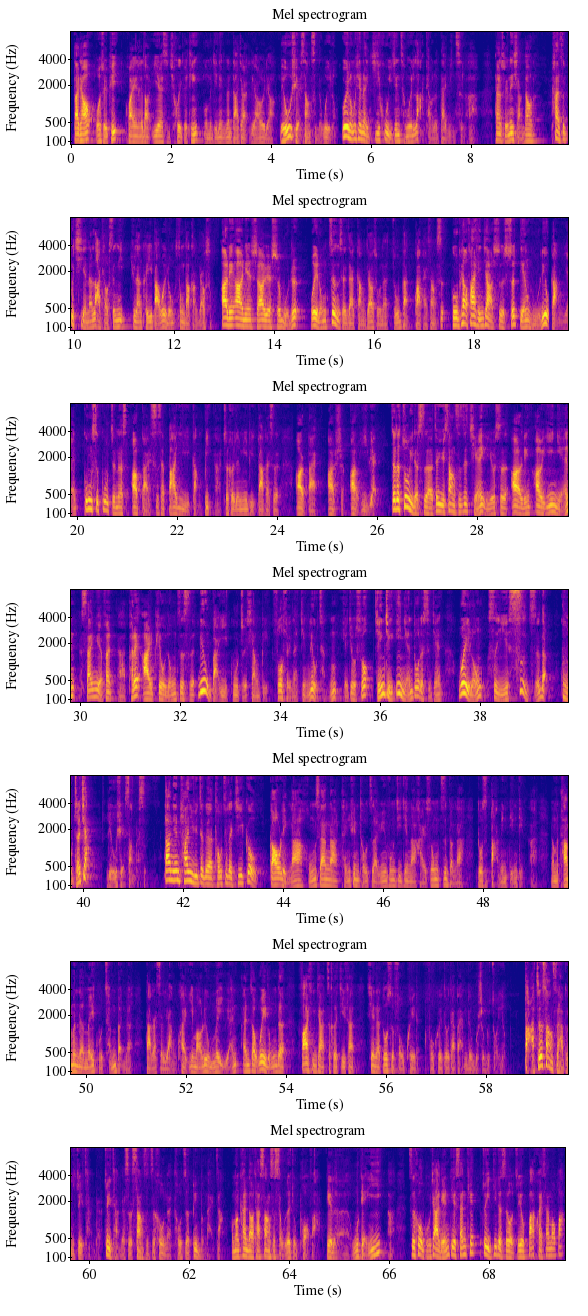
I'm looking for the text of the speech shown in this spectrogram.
大家好，我水皮，欢迎来到 ESG 会客厅。我们今天跟大家聊一聊流血上市的卫龙。卫龙现在几乎已经成为辣条的代名词了啊！但谁能想到呢？看似不起眼的辣条生意，居然可以把卫龙送到港交所。二零二二年十二月十五日，卫龙正式在港交所呢主板挂牌上市，股票发行价是十点五六港元，公司估值呢是二百四十八亿港币啊，折合人民币大概是二百二十二亿元。值得注意的是，这与上市之前，也就是二零二一年三月份啊，Pre IPO 融资时六百亿估值相比，缩水呢近六成。也就是说，仅仅一年多的时间，卫龙是以市值的骨折价流血上了市。当年参与这个投资的机构高瓴啊、红杉啊、腾讯投资啊、云峰基金啊、海松资本啊，都是大名鼎鼎啊。那么他们的每股成本呢，大概是两块一毛六美元。按照卫龙的发行价折合计算，现在都是浮亏的，浮亏都在百分之五十五左右。打折上市还不是最惨的，最惨的是上市之后呢，投资者并不买账。我们看到它上市首日就破发，跌了五点一啊。之后股价连跌三天，最低的时候只有八块三毛八，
